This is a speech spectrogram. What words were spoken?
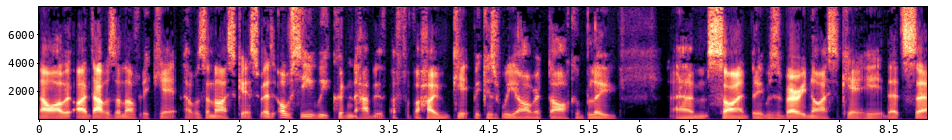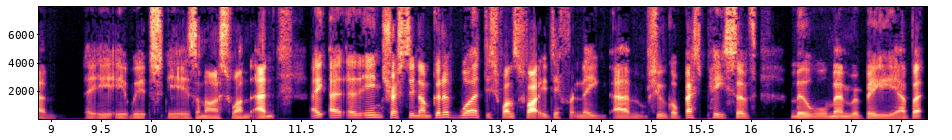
no, I, I, that was a lovely kit. That was a nice kit. So, obviously, we couldn't have it for the home kit because we are a darker blue um, side, but it was a very nice kit. That's um, it, it, it's- it is a nice one and a, a, an interesting. I'm going to word this one slightly differently. Um, so we've got best piece of Millwall memorabilia, but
